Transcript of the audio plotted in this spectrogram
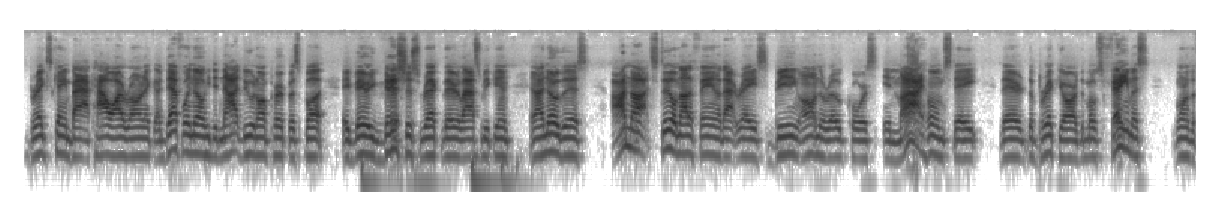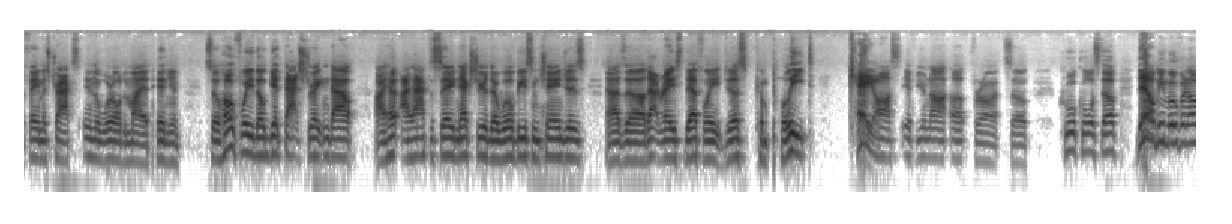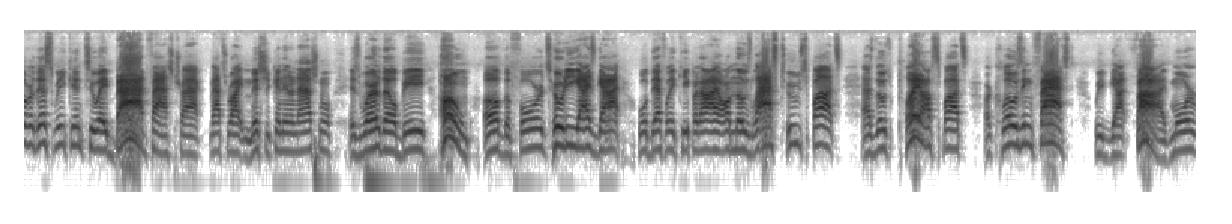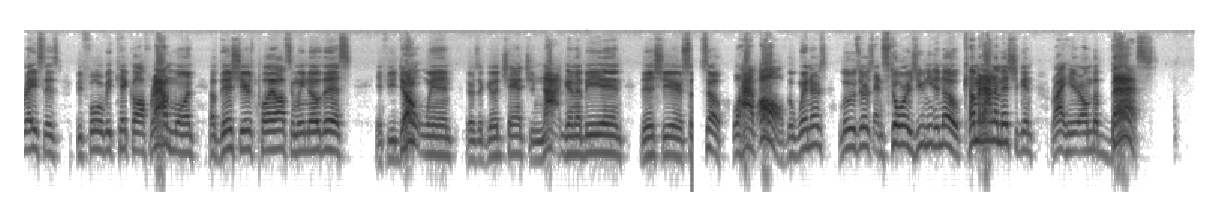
brakes came back. How ironic! I definitely know he did not do it on purpose, but a very vicious wreck there last weekend. And I know this. I'm not still not a fan of that race being on the road course in my home state. There, the Brickyard, the most famous, one of the famous tracks in the world, in my opinion. So hopefully they'll get that straightened out. I ha- I have to say next year there will be some changes as uh, that race definitely just complete chaos if you're not up front. So cool, cool stuff. They'll be moving over this weekend to a bad fast track. That's right, Michigan International is where they'll be, home of the Fords. Who do you guys got? We'll definitely keep an eye on those last two spots as those playoff spots are closing fast. We've got five more races before we kick off round one of this year's playoffs. And we know this if you don't win, there's a good chance you're not going to be in this year. So, so we'll have all the winners, losers, and stories you need to know coming out of Michigan right here on the best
